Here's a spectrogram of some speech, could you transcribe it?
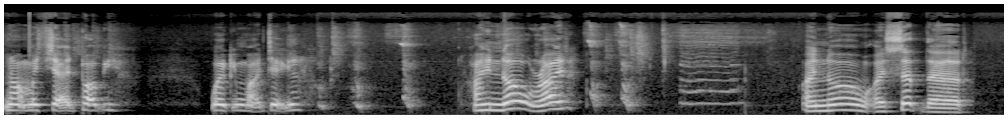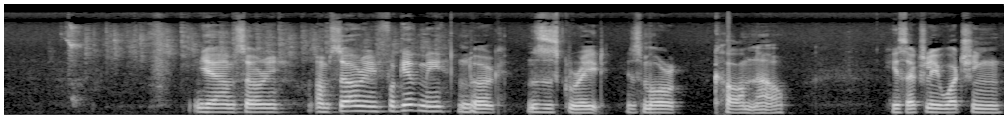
not my sad puppy. Wagging my tail. I know, right? I know, I said that. Yeah, I'm sorry. I'm sorry, forgive me. Look, this is great. He's more calm now. He's actually watching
